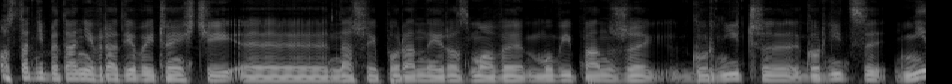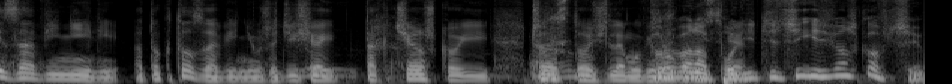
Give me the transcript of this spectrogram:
Ostatnie pytanie w radiowej części e, naszej porannej rozmowy. Mówi pan, że górniczy, górnicy nie zawinili. A to kto zawinił, że dzisiaj tak ciężko i często źle mówimy Proszę o pana, politycy i związkowcy.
